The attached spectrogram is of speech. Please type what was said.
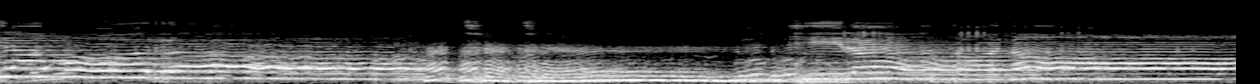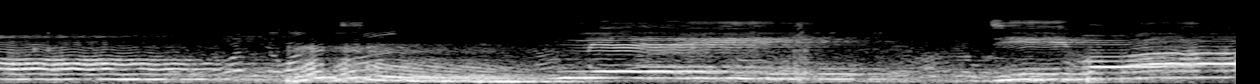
যামর আচ্ছা আচ্ছা। দুঃখীর তন। নেই জীবাসিততে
